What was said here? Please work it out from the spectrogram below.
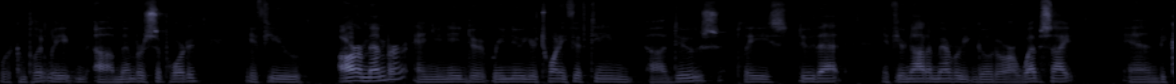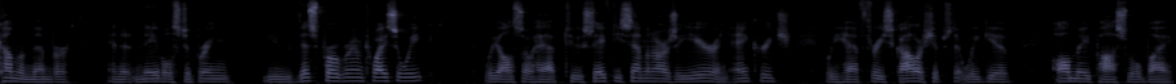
We're completely uh, member supported. If you are a member and you need to renew your 2015 uh, dues, please do that. If you're not a member, you can go to our website and become a member, and it enables to bring you this program twice a week. We also have two safety seminars a year in Anchorage. We have three scholarships that we give, all made possible by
